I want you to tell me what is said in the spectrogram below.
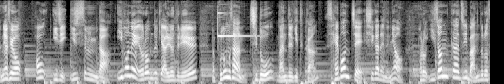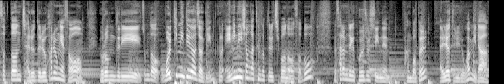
안녕하세요. 하우 이지 이지쌤입니다. 이번에 여러분들께 알려드릴 부동산 지도 만들기 특강 세 번째 시간에는요 바로 이전까지 만들었었던 자료들을 활용해서 여러분들이 좀 더 멀티미디어적인 그런 애니메이션 같은 것들을 집어넣어서도 사람들에게 보여줄 수 있는 방법을 알려드리려고 합니다.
